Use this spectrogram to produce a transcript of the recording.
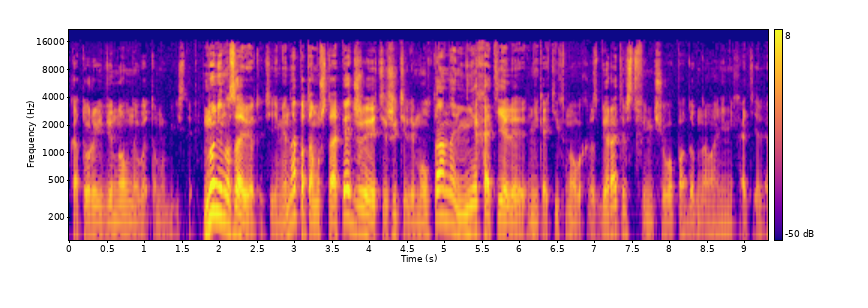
которые виновны в этом убийстве. Но не назовет эти имена, потому что, опять же, эти жители Мултана не хотели никаких новых разбирательств и ничего подобного они не хотели.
